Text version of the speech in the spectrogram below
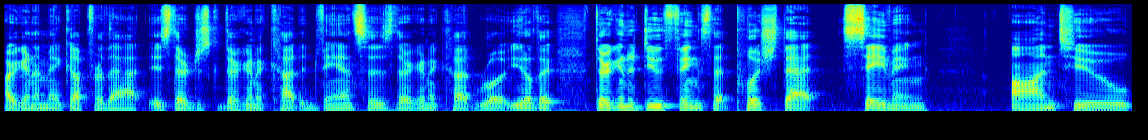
are going to make up for that is they're just they're going to cut advances, they're going to cut ro- you know they're they're going to do things that push that saving onto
